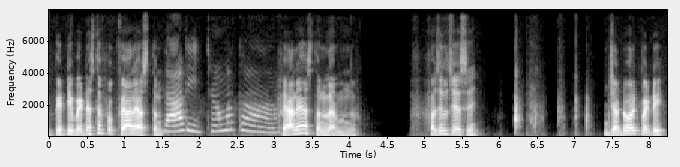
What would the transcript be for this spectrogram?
పెట్టి. పెట్టేస్తే ఫ్యాన్ వేస్తాను. ఫ్యాన్ వేస్తానులే ముందు. ఫజిల్ చేసి. జడ్ వరకు పెట్టి.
